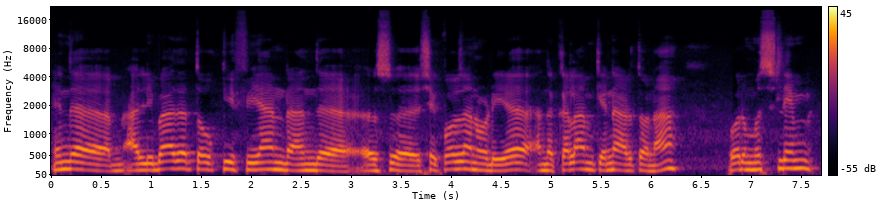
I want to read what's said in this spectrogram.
இந்த அல் இபாதா தௌக்கிஃபியான்ற அந்த ஷேக் அந்த கலாமுக்கு என்ன அர்த்தம்னா ஒரு முஸ்லீம்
